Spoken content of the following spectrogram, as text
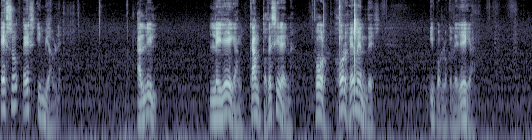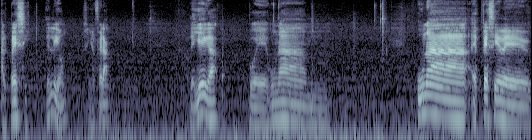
Eso es inviable. Al Lille le llegan cantos de sirena por Jorge Méndez y por lo que le llega al Presi del León señor Ferán, le llega pues una una especie de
